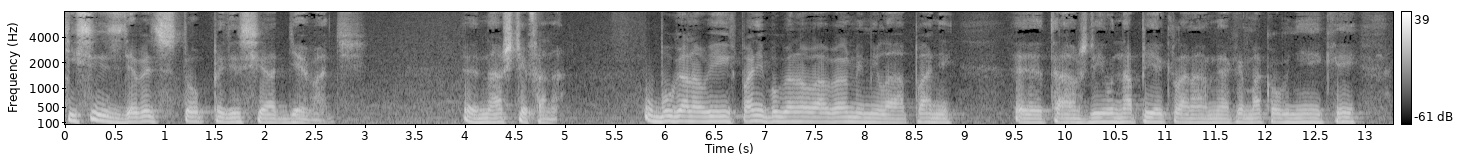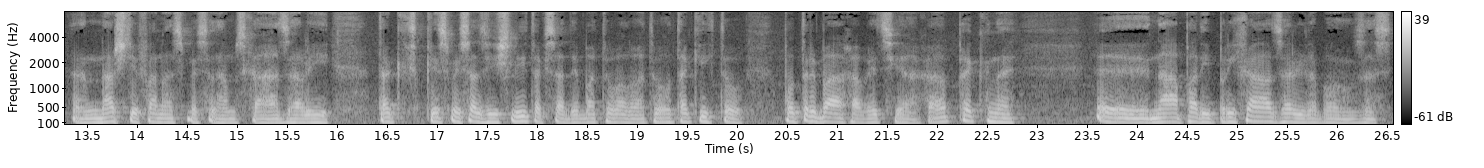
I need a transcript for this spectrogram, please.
1959 na Štefana. U Buganových, pani Buganová, veľmi milá pani, e, tá vždy napiekla nám nejaké makovníky. Na Štefana sme sa tam schádzali tak keď sme sa zišli, tak sa debatovalo a to o takýchto potrebách a veciach. A pekné e, nápady prichádzali, lebo zase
